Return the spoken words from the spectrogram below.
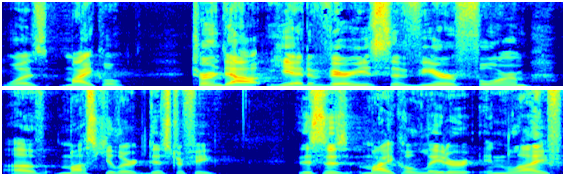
was Michael. Turned out he had a very severe form of muscular dystrophy. This is Michael later in life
